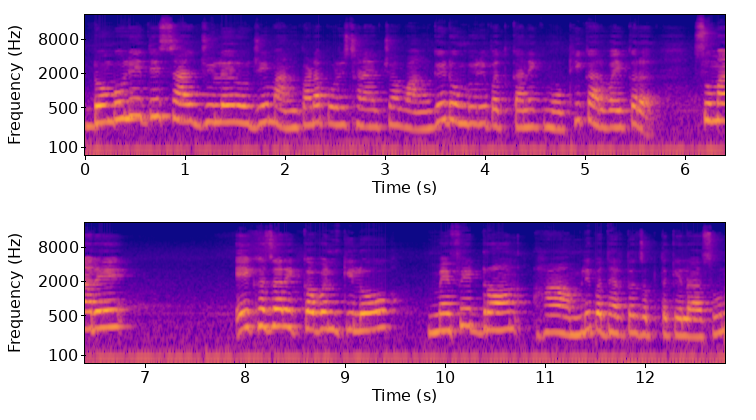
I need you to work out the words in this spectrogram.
डोंबिवली येथे सात जुलै रोजी मानपाडा पोलीस ठाण्याच्या वांगे डोंबिवली पथकाने एक मोठी कारवाई करत सुमारे एक हजार एक्कावन्न किलो मेफेड्रॉन हा अंमली पदार्थ जप्त केला असून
